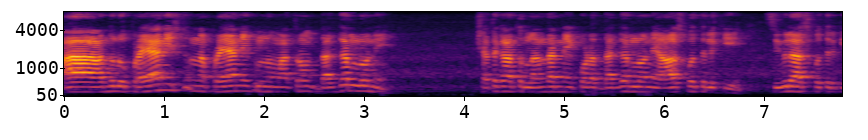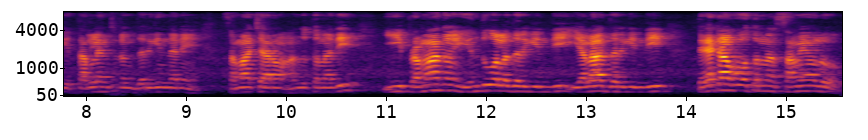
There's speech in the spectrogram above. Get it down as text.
అందులో ప్రయాణిస్తున్న ప్రయాణికులను మాత్రం దగ్గరలోని క్షతగాతులందరినీ కూడా దగ్గరలోని ఆసుపత్రికి సివిల్ ఆసుపత్రికి తరలించడం జరిగిందని సమాచారం అందుతున్నది. ఈ ప్రమాదం ఎందువల్ల జరిగింది? ఎలా జరిగింది? టేకాఫ్ అవుతున్న సమయంలో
